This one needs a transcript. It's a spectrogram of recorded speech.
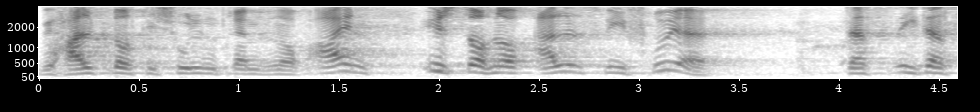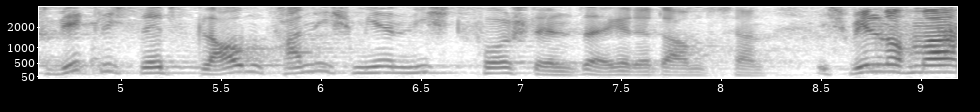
wir halten doch die Schuldenbremse noch ein, ist doch noch alles wie früher. Dass Sie das wirklich selbst glauben, kann ich mir nicht vorstellen, sehr geehrte Damen und Herren. Ich will noch einmal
